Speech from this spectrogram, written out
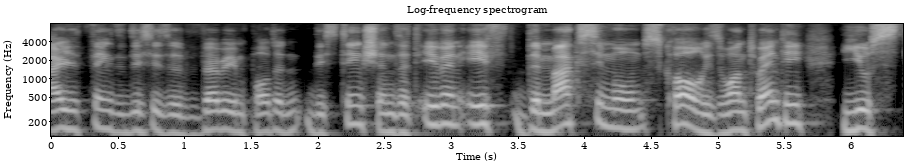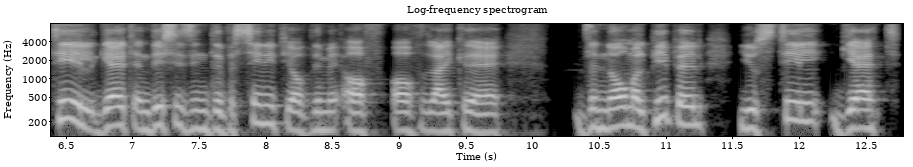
I think that this is a very important distinction that even if the maximum score is 120, you still get, and this is in the vicinity of the of of like uh, the normal people, you still get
